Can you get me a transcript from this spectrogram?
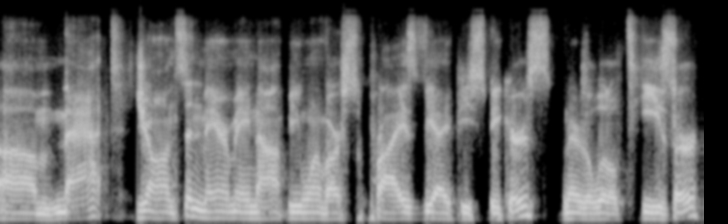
Um, Matt Johnson may or may not be one of our surprise VIP speakers. There's a little teaser,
